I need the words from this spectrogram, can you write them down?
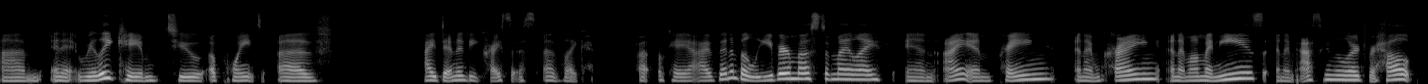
Um, and it really came to a point of identity crisis of like, uh, okay, I've been a believer most of my life and I am praying and I'm crying and I'm on my knees and I'm asking the Lord for help.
